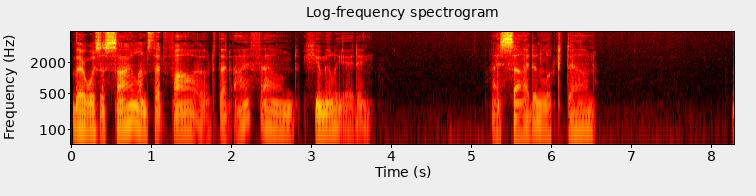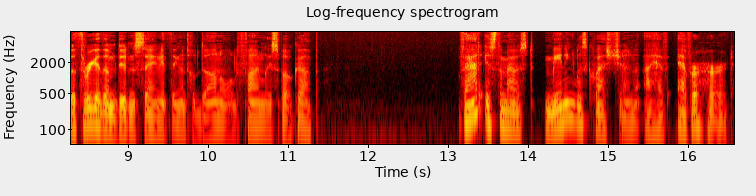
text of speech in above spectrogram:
There was a silence that followed that I found humiliating. I sighed and looked down. The three of them didn't say anything until Donald finally spoke up. That is the most meaningless question I have ever heard.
